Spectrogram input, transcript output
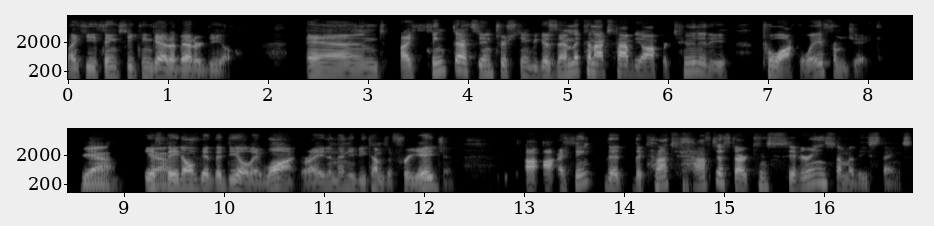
Like he thinks he can get a better deal. And I think that's interesting because then the Canucks have the opportunity to walk away from Jake. Yeah if yeah. they don't get the deal they want, right? And then he becomes a free agent. I, I think that the Canucks have to start considering some of these things.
